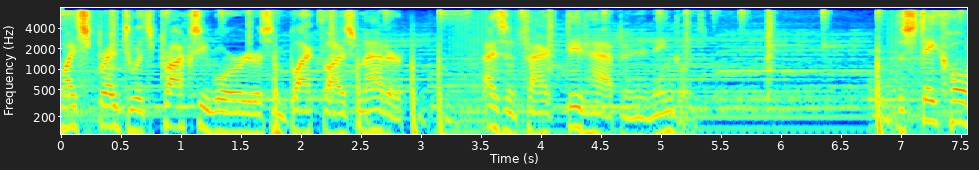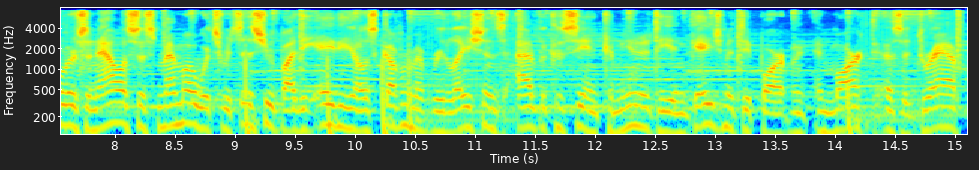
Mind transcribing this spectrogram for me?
might spread to its proxy warriors in Black Lives Matter, as in fact did happen in England. The Stakeholders Analysis Memo, which was issued by the ADL's Government Relations, Advocacy, and Community Engagement Department and marked as a draft,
